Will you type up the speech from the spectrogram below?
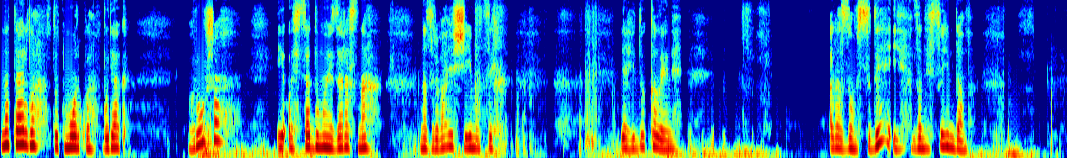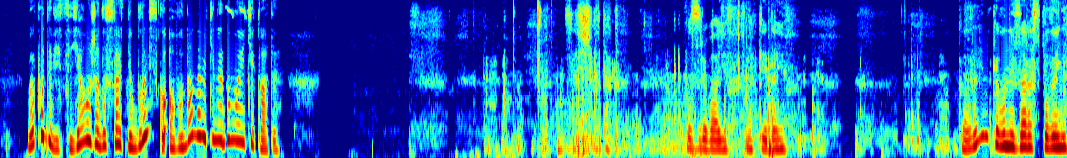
Натерла. Тут морква, буряк, груша. І ось це, думаю, зараз на, назриваю ще їм оцих ягідок калини разом сюди і занесу їм дам. Ви подивіться, я вже достатньо близько, а вона навіть і не думає тікати. Це ще так позриваю, накидаю. Калинки вони зараз повинні.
